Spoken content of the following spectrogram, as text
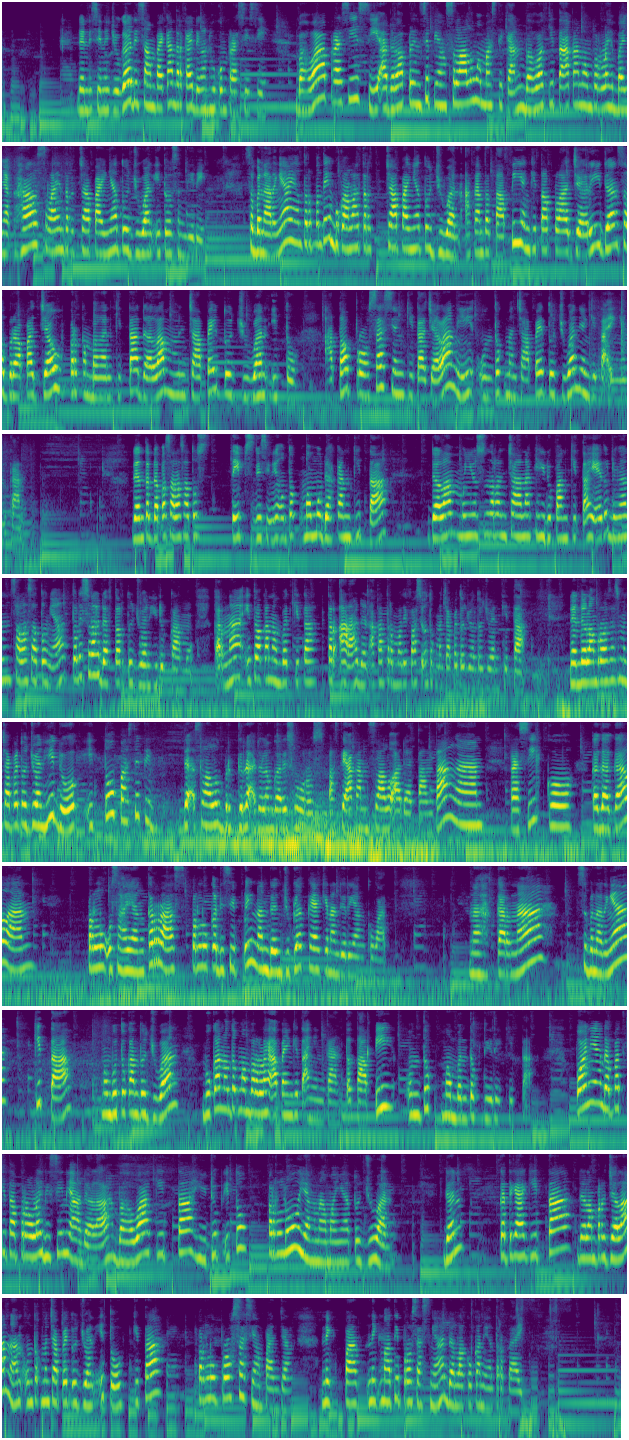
Dan di sini juga disampaikan terkait dengan hukum presisi bahwa presisi adalah prinsip yang selalu memastikan bahwa kita akan memperoleh banyak hal selain tercapainya tujuan itu sendiri. Sebenarnya yang terpenting bukanlah tercapainya tujuan, akan tetapi yang kita pelajari dan seberapa jauh perkembangan kita dalam mencapai tujuan itu atau proses yang kita jalani untuk mencapai tujuan yang kita inginkan. Dan terdapat salah satu tips di sini untuk memudahkan kita dalam menyusun rencana kehidupan kita yaitu dengan salah satunya tulislah daftar tujuan hidup kamu karena itu akan membuat kita terarah dan akan termotivasi untuk mencapai tujuan-tujuan kita. Dan dalam proses mencapai tujuan hidup itu pasti tidak selalu bergerak dalam garis lurus, pasti akan selalu ada tantangan, resiko, kegagalan, perlu usaha yang keras, perlu kedisiplinan dan juga keyakinan diri yang kuat. Nah, karena sebenarnya kita membutuhkan tujuan bukan untuk memperoleh apa yang kita inginkan, tetapi untuk membentuk diri kita. Poin yang dapat kita peroleh di sini adalah bahwa kita hidup itu perlu yang namanya tujuan. Dan ketika kita dalam perjalanan untuk mencapai tujuan itu, kita perlu proses yang panjang. Nikmat, nikmati prosesnya dan lakukan yang terbaik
